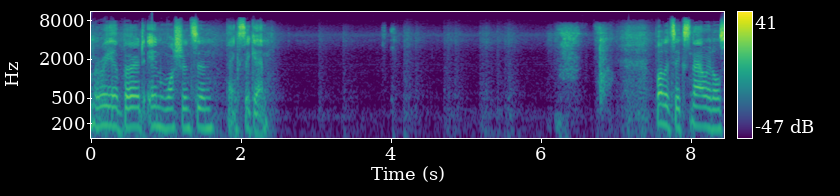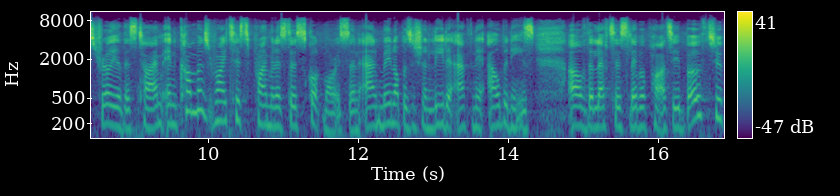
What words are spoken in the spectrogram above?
Maria Bird in Washington, thanks again. Politics now in Australia this time. Incumbent rightist Prime Minister Scott Morrison and main opposition leader Anthony Albanese of the leftist Labour Party both took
